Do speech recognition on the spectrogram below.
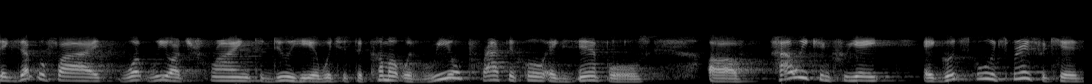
it exemplified what we are trying to do here, which is to come up with real practical examples of how we can create a good school experience for kids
